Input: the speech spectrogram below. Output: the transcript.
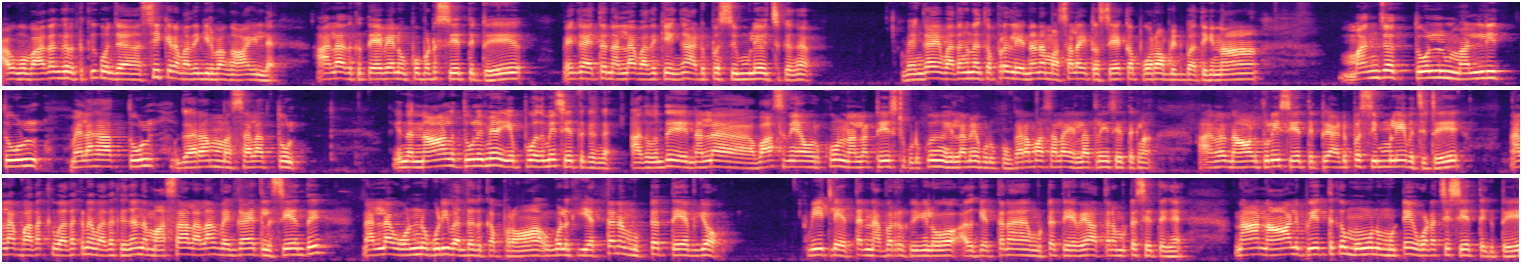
அவங்க வதங்குறதுக்கு கொஞ்சம் சீக்கிரம் வதங்கிடுவாங்க ஆயிலில் அதனால் அதுக்கு தேவையான உப்பை மட்டும் சேர்த்துட்டு வெங்காயத்தை நல்லா வதக்கிங்க. அடுப்பை சிம்லேயே வச்சுக்கோங்க. வெங்காயம் வதங்கினதுக்கப்புறம் இதில் என்னென்ன மசாலா ஐட்டம் சேர்க்க போகிறோம் அப்படின்னு பார்த்தீங்கன்னா மஞ்சத்தூள் மல்லித்தூள் மிளகாத்தூள் கரம் மசாலாத்தூள் இந்த நாலு தூளுமே எப்போதுமே சேர்த்துக்கோங்க. அது வந்து நல்ல வாசனையாகவும் இருக்கும் நல்லா டேஸ்ட் கொடுக்கும் எல்லாமே கொடுக்கும். கரம் மசாலா எல்லாத்துலேயும் சேர்த்துக்கலாம். அதனால் நாலு தூளையும் சேர்த்துட்டு அடுப்பை சிம்லேயே வச்சுட்டு நல்லா வதக்கு வதக்குன்னு வதக்குங்க. அந்த மசாலாலாம் வெங்காயத்தில் சேர்ந்து நல்லா ஒன்று கூடி வந்ததுக்கப்புறம் உங்களுக்கு எத்தனை முட்டை தேவையோ வீட்டில் எத்தனை நபர் இருக்கீங்களோ அதுக்கு எத்தனை முட்டை தேவையோ அத்தனை முட்டை சேர்த்துங்க. நான் நாலு பேர்த்துக்கு மூணு முட்டையை உடச்சி சேர்த்துக்கிட்டு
